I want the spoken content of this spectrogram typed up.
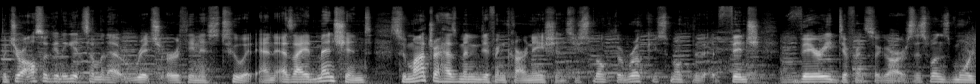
but you're also going to get some of that rich earthiness to it. And as I had mentioned, Sumatra has many different carnations. You smoke the Rook, you smoke the Finch, very different cigars. This one's more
